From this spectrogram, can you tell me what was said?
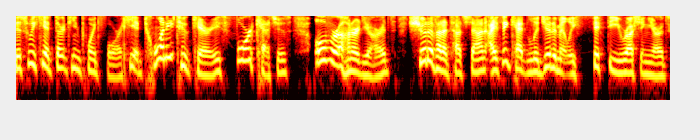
This week he had 13.4. He had 22 carries, four catches, over 100 yards, should have had a touchdown. I think had legitimately 50 rushing yards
